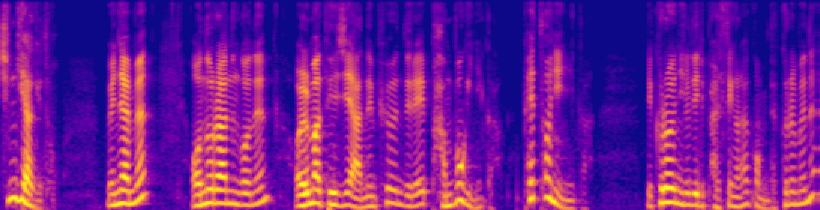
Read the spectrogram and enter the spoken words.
신기하게도. 왜냐하면 언어라는 거는 얼마 되지 않은 표현들의 반복이니까, 패턴이니까. 그런 일들이 발생을 할 겁니다. 그러면은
